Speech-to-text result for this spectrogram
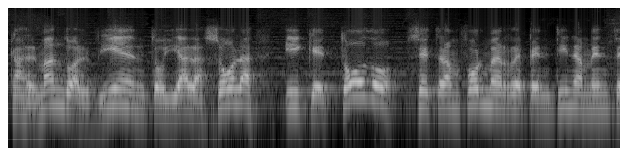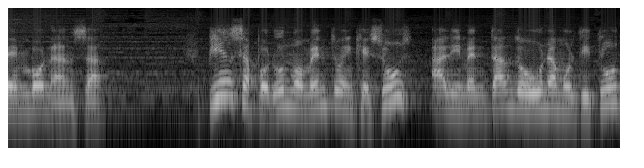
calmando al viento y a las olas y que todo se transforme repentinamente en bonanza. Piensa por un momento en Jesús alimentando una multitud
